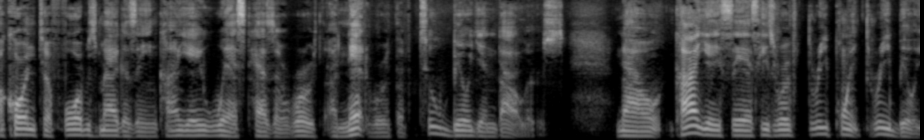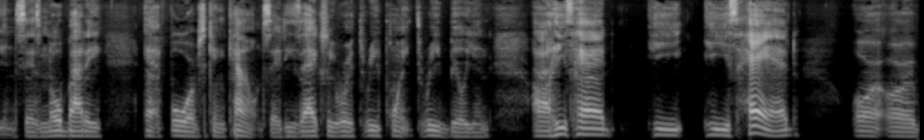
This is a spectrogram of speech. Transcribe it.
According to Forbes magazine, Kanye West has a worth a net worth of 2 billion dollars. Now, Kanye says he's worth 3.3 billion. Says nobody at Forbes can count. Said he's actually worth 3.3 billion. Uh, he's had he he's had or or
